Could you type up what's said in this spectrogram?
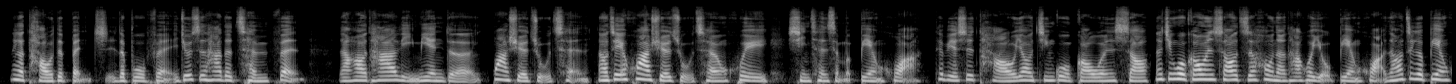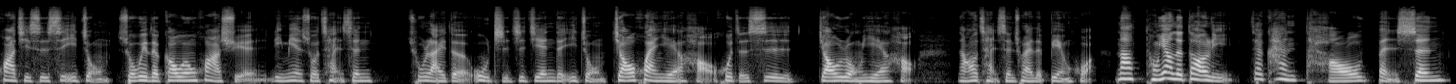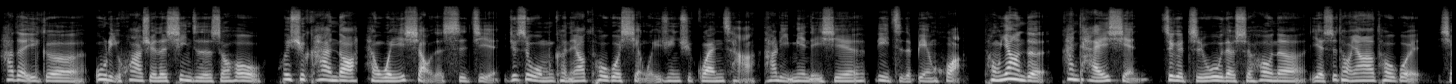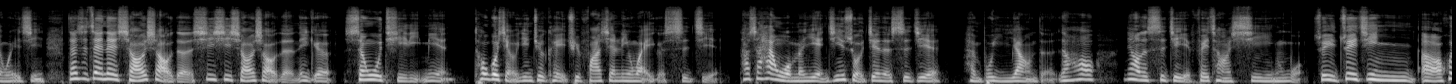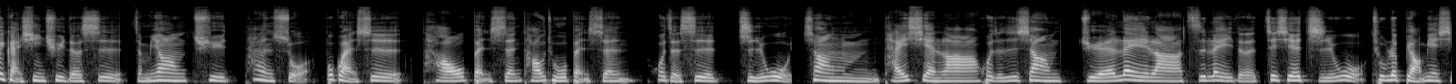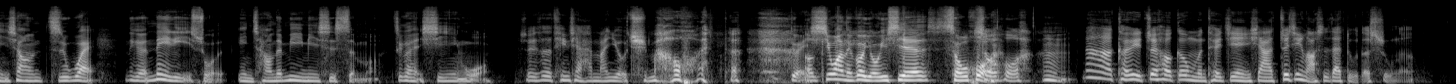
那个陶的本质的部分，也就是它的成分，然后它里面的化学组成，然后这些化学组成会形成什么变化？特别是陶要经过高温烧，那经过高温烧之后呢，它会有变化，然后这个变化其实是一种所谓的高温化学里面所产生出来的物质之间的一种交换也好，或者是交融也好。然后产生出来的变化。那同样的道理，在看陶本身它的一个物理化学的性质的时候，会去看到很微小的世界，就是我们可能要透过显微镜去观察它里面的一些粒子的变化。同样的，看苔藓这个植物的时候呢，也是同样要透过显微镜，但是在那小小的、细细小小的那个生物体里面，透过显微镜就可以去发现另外一个世界，它是和我们眼睛所见的世界。很不一样的，然后那样的世界也非常吸引我，所以最近呃会感兴趣的是怎么样去探索，不管是陶本身、陶土本身，或者是植物，像苔藓啦，或者是像蕨类啦之类的这些植物，除了表面形象之外，那个内里所隐藏的秘密是什么？这个很吸引我。所以这听起来还蛮有趣、蛮好玩的。对，Okay. 希望能够有一些收获。收获，嗯，那可以最后跟我们推荐一下最近老师在读的书呢？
